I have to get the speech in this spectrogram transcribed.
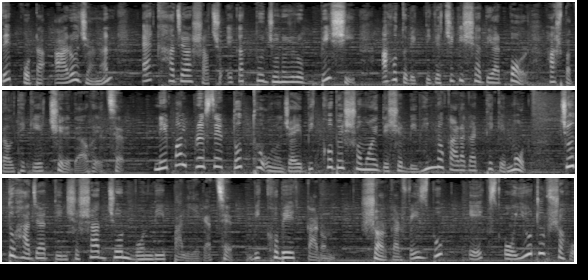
দেব কোটা আরও জানান, এক হাজার সাতশো একাত্তর জনেরও বেশি আহত ব্যক্তিকে চিকিৎসা দেওয়ার পর হাসপাতাল থেকে ছেড়ে দেওয়া হয়েছে। নেপাল প্রেসের তথ্য অনুযায়ী বিক্ষোভের সময় দেশের বিভিন্ন কারাগার থেকে মোট চোদ্দ হাজার তিনশো জন বন্দী পালিয়ে গেছে। বিক্ষোভের কারণ, সরকার ফেসবুক এক্স ও ইউটিউব সহ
